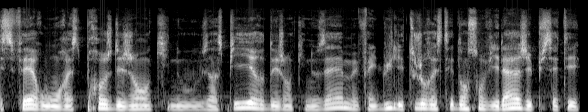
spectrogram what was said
sphères où on reste proche des gens qui nous inspirent, des gens qui nous aiment. Enfin, lui, il est toujours resté dans son village et puis c'était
